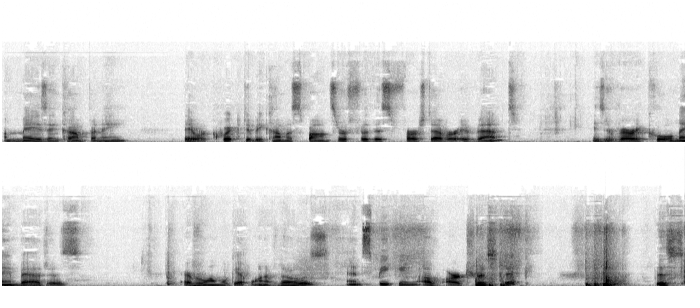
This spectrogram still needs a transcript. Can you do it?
amazing company. They were quick to become a sponsor for this first ever event. These are very cool name badges. Everyone will get one of those. And speaking of Artristic, this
